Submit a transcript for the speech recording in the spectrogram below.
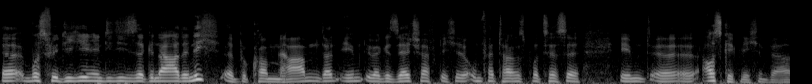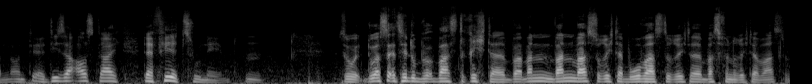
äh, muss für diejenigen, die diese Gnade nicht äh, bekommen ja. haben, dann eben über gesellschaftliche Umverteilungsprozesse eben äh, ausgeglichen werden. Und äh, dieser Ausgleich, der fehlt zunehmend. Hm. So, du hast erzählt, du warst Richter. Wann, wann warst du Richter? Wo warst du Richter? Was für ein Richter warst du?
